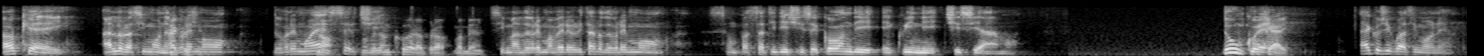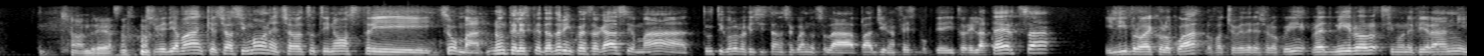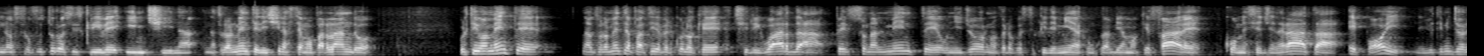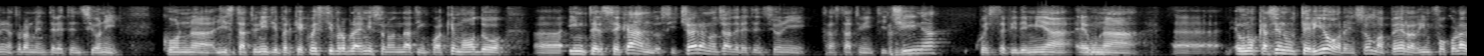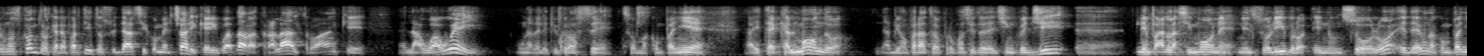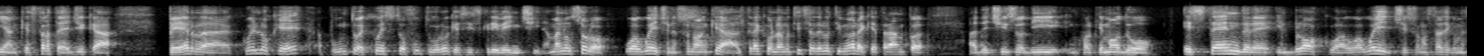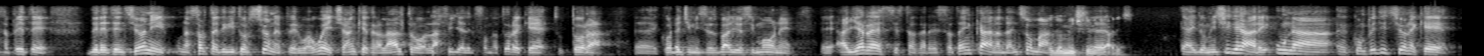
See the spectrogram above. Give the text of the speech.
Ok, allora Simone, dovremmo, dovremmo no, esserci. Non ancora, però va bene. Sì, ma dovremmo avere un ritardo, dovremmo... Sono passati 10 secondi e quindi ci siamo. Dunque, okay. eccoci qua Simone. Ciao Andrea. Ci vediamo anche, ciao Simone, ciao a tutti i nostri, insomma, non telespettatori in questo caso, ma tutti coloro che ci stanno seguendo sulla pagina Facebook di Editori La Terza. Il libro, eccolo qua, lo faccio vedere solo qui, Red Mirror, Simone Pieranni, il nostro futuro si scrive in Cina. Naturalmente di Cina stiamo parlando ultimamente, naturalmente a partire per quello che ci riguarda personalmente ogni giorno, ovvero questa epidemia con cui abbiamo a che fare, come si è generata e poi negli ultimi giorni naturalmente le tensioni con eh, gli Stati Uniti perché questi problemi sono andati in qualche modo uh, intersecandosi. C'erano già delle tensioni tra Stati Uniti e Cina, questa epidemia è una Uh, è un'occasione ulteriore insomma, per rinfocolare uno scontro che era partito sui dazi commerciali che riguardava tra l'altro anche la Huawei, una delle più grosse insomma, compagnie high tech al mondo, ne abbiamo parlato a proposito del 5G, eh, ne parla Simone nel suo libro e non solo, ed è una compagnia anche strategica per eh, quello che appunto è questo futuro che si scrive in Cina. Ma non solo Huawei, ce ne sono anche altre. Ecco, la notizia dell'ultima ora è che Trump ha deciso di in qualche modo estendere il blocco a Huawei, ci sono state come sapete delle tensioni, una sorta di ritorsione per Huawei, c'è anche tra l'altro la figlia del fondatore che è tuttora eh, correggimi se sbaglio Simone, eh, agli arresti, è stata arrestata in Canada, insomma... Ai domiciliari. Eh, ai domiciliari, una eh, competizione che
